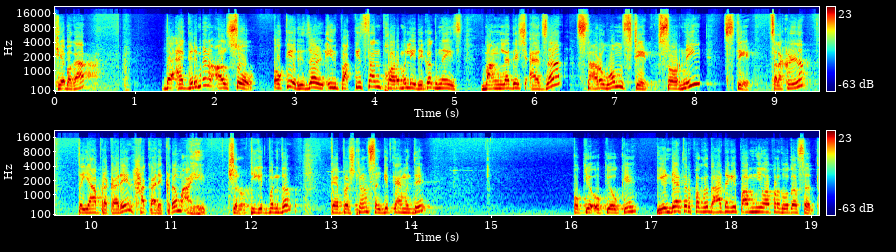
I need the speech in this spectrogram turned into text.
हे बघा. The agreement also okay result in Pakistan formally recognize Bangladesh as a सार्वभौम स्टेट सॉर्निंग स्टेट चला कळलं? तर या प्रकारे हा कार्यक्रम आहे. चलो ठीक आहे इथपर्यंत? काय प्रश्न? संकेत काय म्हणते? ओके ओके ओके इंडिया तर फक्त दहा टक्के पाणी वापरत होता असत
